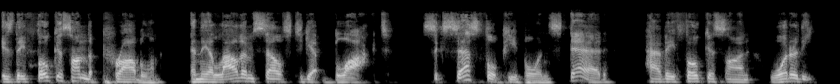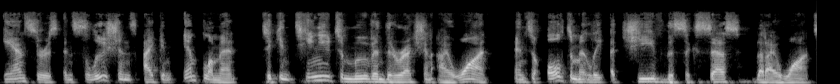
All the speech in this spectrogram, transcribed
is they focus on the problem and they allow themselves to get blocked. Successful people instead have a focus on what are the answers and solutions I can implement to continue to move in the direction I want and to ultimately achieve the success that I want.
